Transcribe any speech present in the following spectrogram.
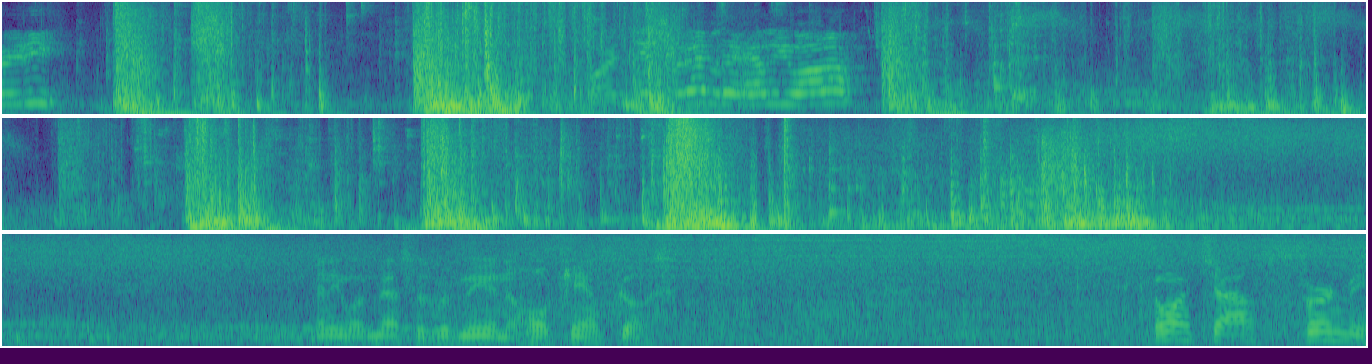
MacReady! Or a whatever the hell you are! Anyone messes with me and the whole camp goes. Come on, child. Burn me.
